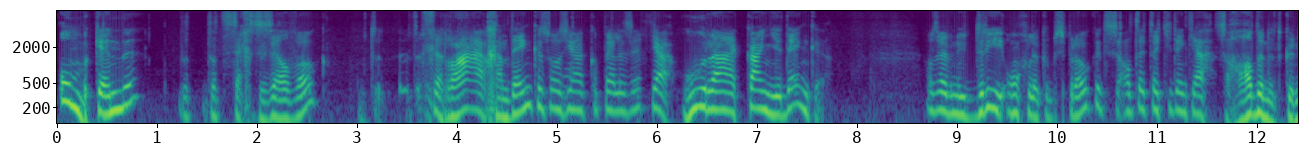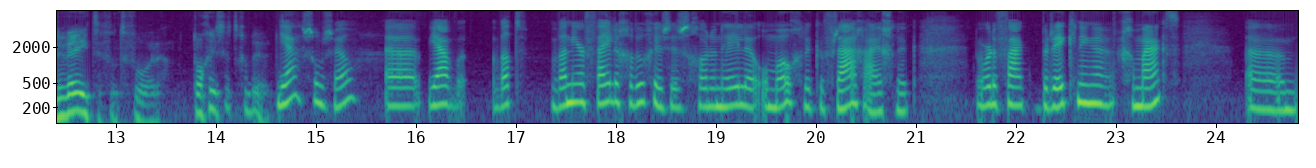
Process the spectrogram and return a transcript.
onbekende. Dat, dat zegt ze zelf ook. Raar gaan denken, zoals Jaap Capelle zegt. Ja, hoe raar kan je denken? Want we hebben nu drie ongelukken besproken. Het is altijd dat je denkt, ja, ze hadden het kunnen weten van tevoren. Toch is het gebeurd. Ja, soms wel. Eh, ja, wat, wanneer veilig genoeg is, is gewoon een hele onmogelijke vraag eigenlijk. Er worden vaak berekeningen gemaakt ehm,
